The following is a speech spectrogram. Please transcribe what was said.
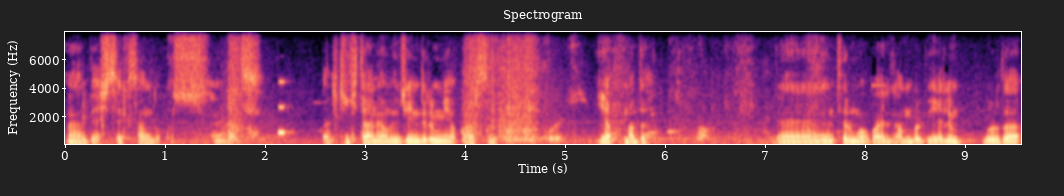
Ha, 5.89 evet. Belki iki tane alınca indirim mi yaparsın? Yapmadı. Ee, enter mobile number diyelim. Burada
